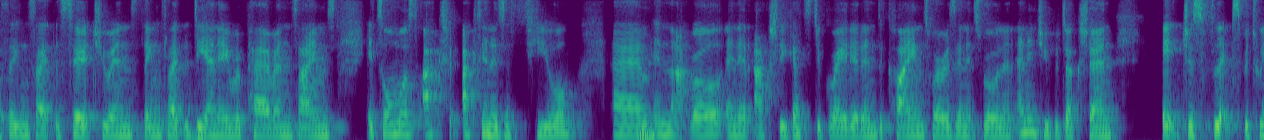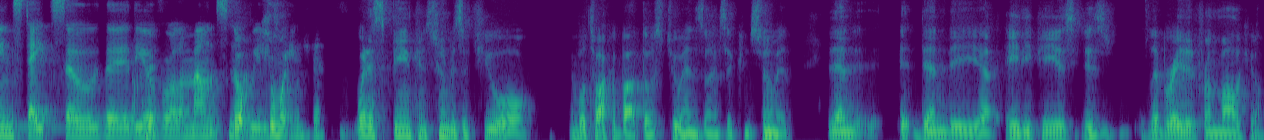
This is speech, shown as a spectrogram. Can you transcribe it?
things like the sirtuins, things like the mm-hmm. DNA repair enzymes, it's almost act, acting as a fuel um, mm-hmm. in that role, and it actually gets degraded and declines. Whereas in its role in energy production, it just flips between states. So the the okay. overall amount's not so, really so changing. When, when it's being consumed as a fuel, and we'll talk about those two enzymes that consume it, then it, then the uh, ADP is is liberated from the molecule.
